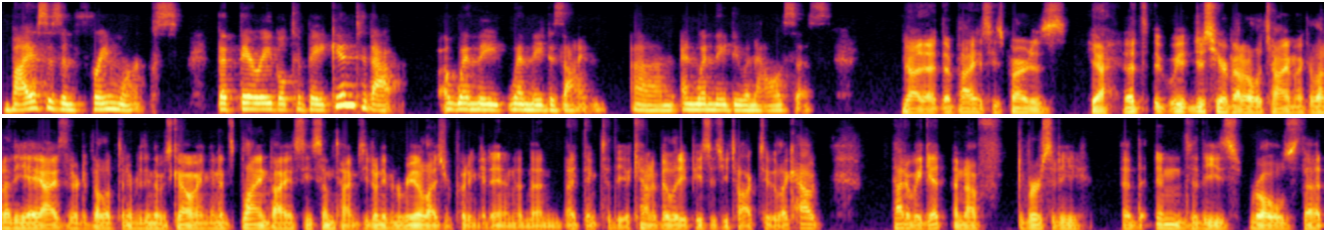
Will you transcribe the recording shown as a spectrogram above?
biases and frameworks that they're able to bake into that uh, when they when they design um, and when they do analysis. Yeah, that the biases part is yeah, that's we just hear about all the time, like a lot of the AIs that are developed and everything that was going, and it's blind biases. Sometimes you don't even realize you're putting it in, and then I think to the accountability pieces you talk to, like how how do we get enough diversity into these roles that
